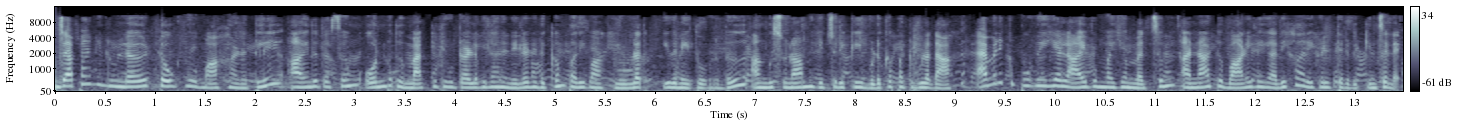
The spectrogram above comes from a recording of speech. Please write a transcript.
ஜப்பானில் உள்ள டோக்கியோ மாகாணத்தில் ஐந்து தசம் ஒன்பது மேக்னிடியூட் அளவிலான நிலநடுக்கம் பதிவாகியுள்ளது. இதனைத் தொடர்ந்து அங்கு சுனாமி எச்சரிக்கை விடுக்கப்பட்டுள்ளதாக அமெரிக்க புவியியல் ஆய்வு மையம் மற்றும் அந்நாட்டு வானிலை அதிகாரிகள் தெரிவிக்கின்றனர்.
